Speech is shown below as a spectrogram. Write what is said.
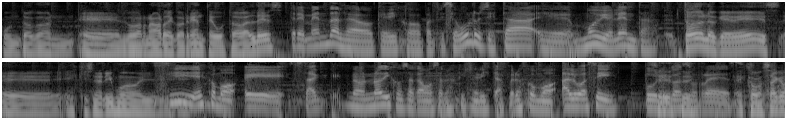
junto con eh, el gobernador de Corrientes, Gustavo Valdés. Tremenda lo que dijo Patricia Bullrich, está eh, muy violenta. Todo lo que ve es, eh, kirchnerismo y... Sí, es como, no, no dijo sacamos a los kirchneristas, pero es como algo así. Público en sus redes. Es como saca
